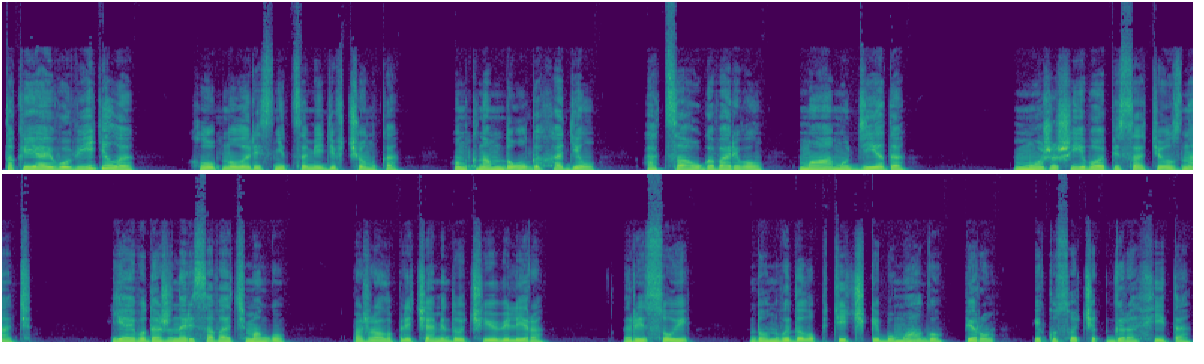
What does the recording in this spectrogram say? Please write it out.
«Так я его видела?» — хлопнула ресницами девчонка. «Он к нам долго ходил. Отца уговаривал, маму, деда. Можешь его описать и узнать? Я его даже нарисовать могу», — пожала плечами дочь ювелира. «Рисуй». Дон выдал птичке бумагу, перо и кусочек графита.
